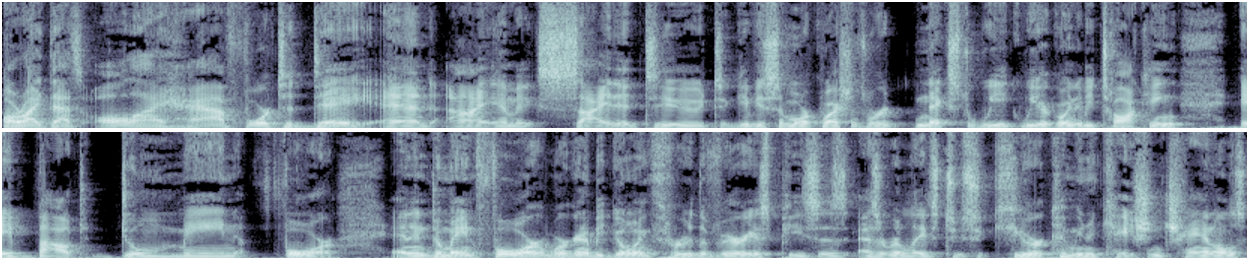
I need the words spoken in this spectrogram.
All right, that's all I have for today, and I am excited to to give you some more questions. We're next week we are going to be talking about domain four, and in domain four we're going to be going through the various pieces as it relates to secure communication channels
